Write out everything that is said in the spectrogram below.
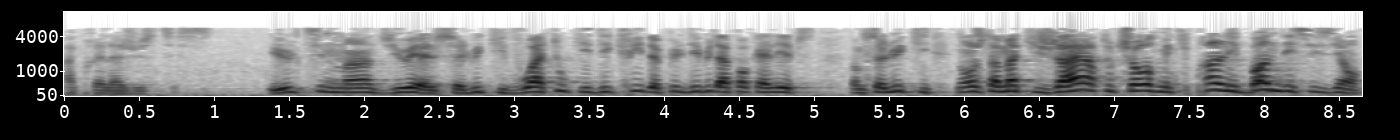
après la justice. Et ultimement, Dieu est celui qui voit tout, qui décrit depuis le début de l'Apocalypse, comme celui qui, non justement qui gère toutes choses, mais qui prend les bonnes décisions,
